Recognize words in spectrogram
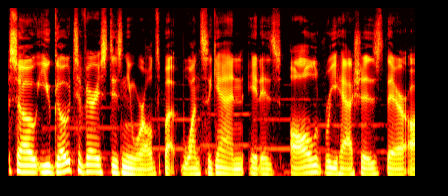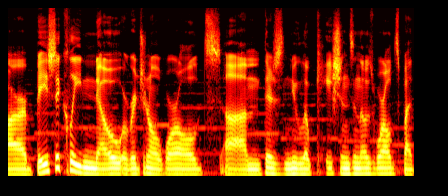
So you go to various Disney worlds, but once again, it is all rehashes. There are basically no original worlds. Um, there's new locations in those worlds, but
